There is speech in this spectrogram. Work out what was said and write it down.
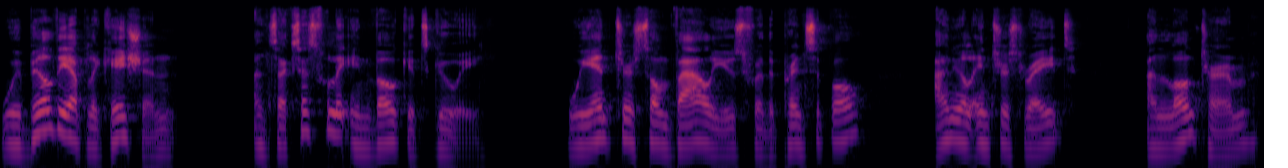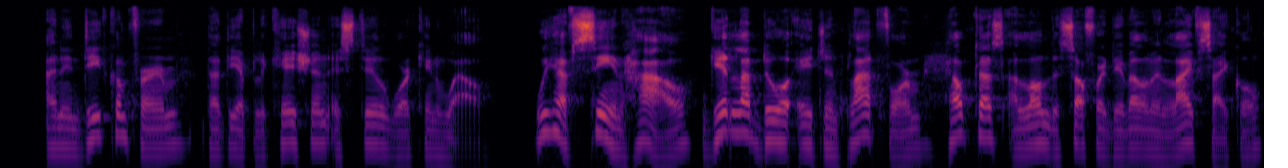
We build the application and successfully invoke its GUI. We enter some values for the principal, annual interest rate, and long term and indeed confirm that the application is still working well. We have seen how GitLab Duo Agent Platform helped us along the software development lifecycle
